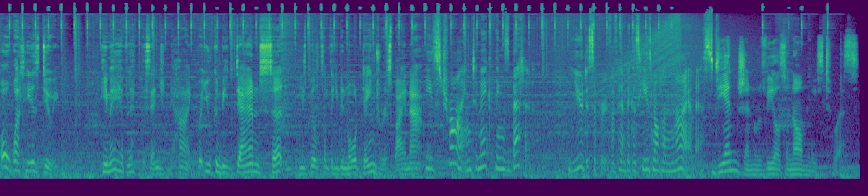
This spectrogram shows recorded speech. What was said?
or what he is doing. He may have left this engine behind, but you can be damned certain he's built something even more dangerous by now. He's trying to make things better. You disapprove of him because he's not a nihilist. The engine reveals anomalies to us.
